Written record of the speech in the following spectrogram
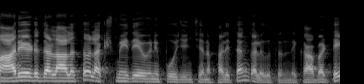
మారేడు దళాలతో లక్ష్మీదేవిని పూజించిన ఫలితం కలుగుతుంది. కాబట్టి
